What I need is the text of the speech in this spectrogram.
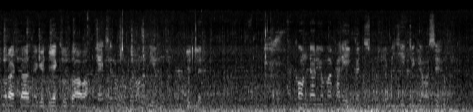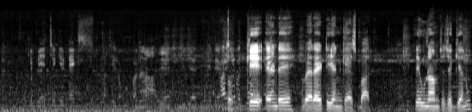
ઓછો રાખતા હશે કે ટેક્સ ઓછો આવા. ટેક્સ એ લોકો ભરવાનો જ એટલે. આખા ઓન્ટારિયોમાં ખાલી એક જ બીજી એક જગ્યા હશે કે બે જ જગ્યાએ ટેક્સ કે એન્ડ એ વેરાયટી એન્ડ ગેસ બાર એવું નામ છે જગ્યાનું.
